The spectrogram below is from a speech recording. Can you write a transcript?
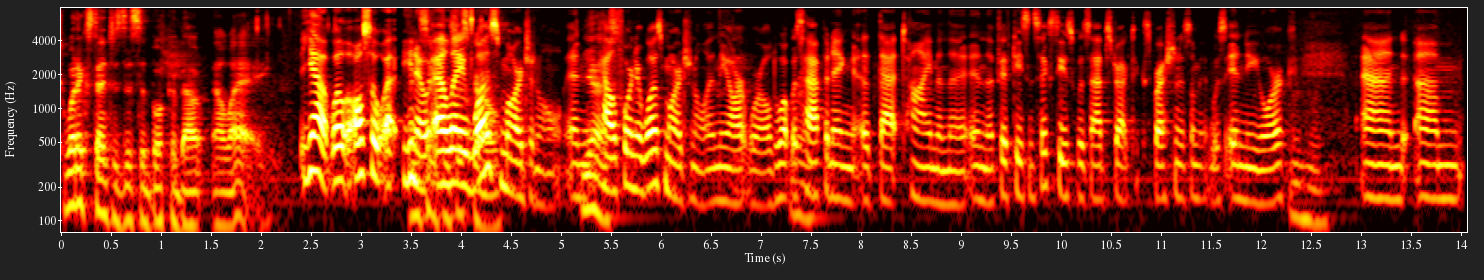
to what extent is this a book about LA? Yeah, well, also, uh, you know, LA was marginal and yes. California was marginal in the art world. What was right. happening at that time in the, in the 50s and 60s was abstract expressionism. It was in New York. Mm-hmm. And um,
